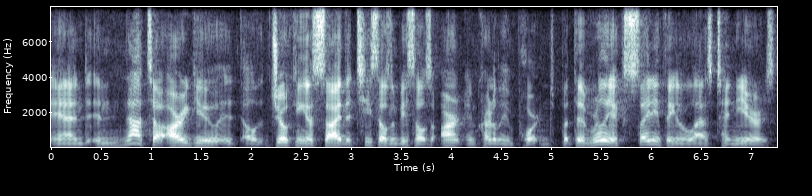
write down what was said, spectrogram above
And, not to argue, uh, joking aside, that T cells and B cells aren't incredibly important, but the really exciting thing in the last 10 years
